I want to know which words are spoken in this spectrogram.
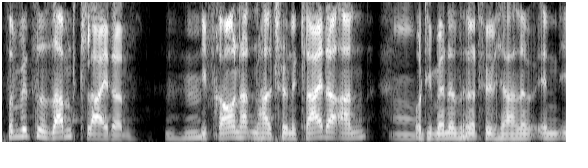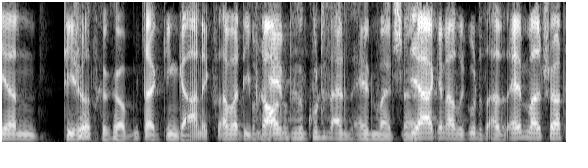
so mit so Samtkleidern. Mhm. Die Frauen hatten halt schöne Kleider an und die Männer sind natürlich alle in ihren T-Shirts gekommen. Da ging gar nichts. Aber die so, ein Frauen, Elben, so ein gutes altes Elbenwald-Shirt. ja, genau, so gutes altes Elbenwald-Shirt.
